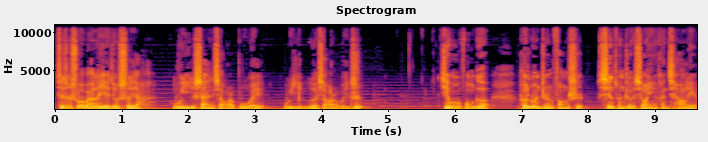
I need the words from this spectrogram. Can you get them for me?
其实说白了也就是呀，勿以善小而不为，勿以恶小而为之。行文风格和论证方式，幸存者效应很强烈。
